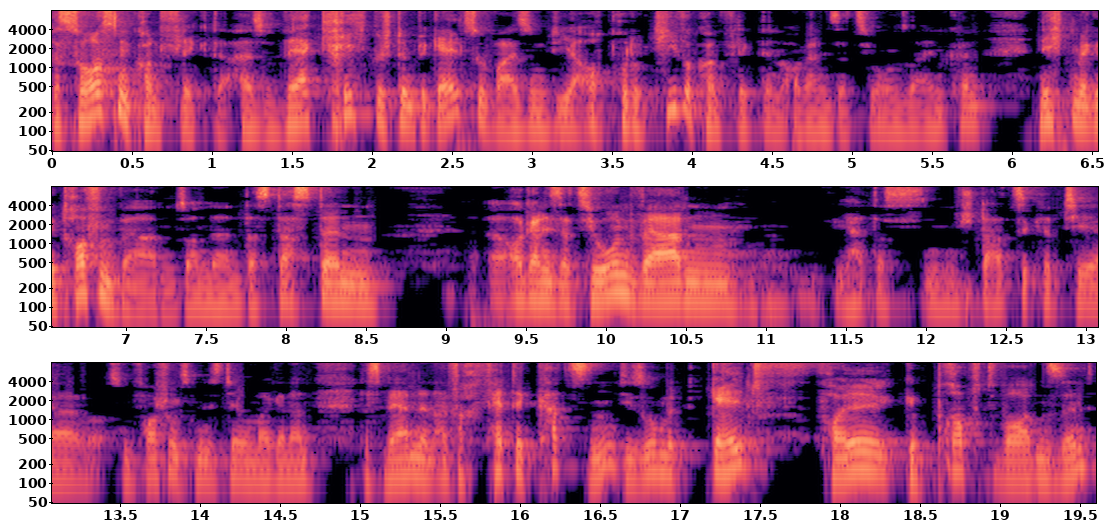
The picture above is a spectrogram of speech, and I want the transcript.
Ressourcenkonflikte, also wer kriegt bestimmte Geldzuweisungen, die ja auch produktive Konflikte in Organisationen sein können, nicht mehr getroffen werden, sondern dass das dann äh, Organisationen werden, wie hat das ein Staatssekretär aus dem Forschungsministerium mal genannt, das werden dann einfach fette Katzen, die so mit Geld voll gepropft worden sind,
